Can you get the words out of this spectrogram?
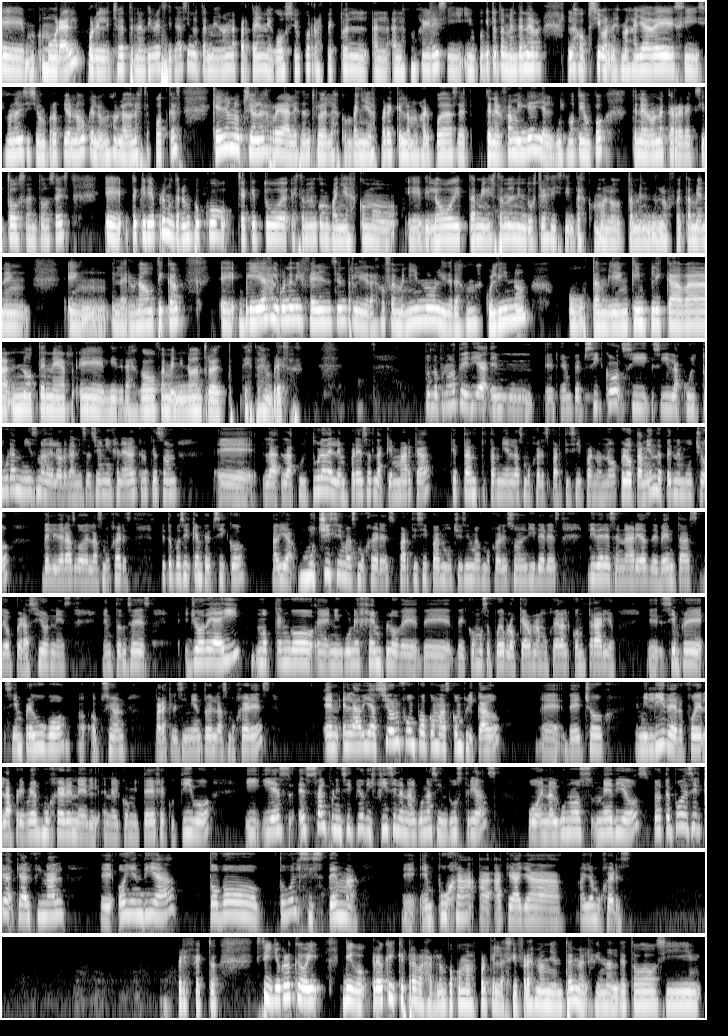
eh, moral por el hecho de tener diversidad, sino también en la parte de negocio con respecto a, las mujeres y, un poquito también tener las opciones, más allá de si, es una decisión propia o no, que lo hemos hablado en este podcast, que hayan opciones reales dentro de las compañías para que la mujer pueda hacer, tener familia y al mismo tiempo tener una carrera exitosa. Entonces, eh, te quería preguntar un poco, ya que tú estando en compañías como eh, Deloitte, también estando en industrias distintas como lo, también lo fue también en, en, la aeronáutica. Eh, ¿Veías alguna diferencia entre liderazgo femenino, liderazgo masculino? ¿O también qué implicaba no tener eh, liderazgo femenino dentro de, estas empresas? Pues lo primero te diría, en, en, PepsiCo, sí, sí, la cultura misma de la organización y en general creo que son, eh, la, la, cultura de la empresa es la que marca qué tanto también las mujeres participan o no, pero también depende mucho del liderazgo de las mujeres. Yo te puedo decir que en PepsiCo había muchísimas mujeres, participan muchísimas mujeres, son líderes, líderes en áreas de ventas, de operaciones. Entonces, yo de ahí no tengo eh, ningún ejemplo de, cómo se puede bloquear a una mujer, al contrario, eh, siempre, siempre hubo opción para crecimiento en las mujeres. En, en la aviación fue un poco más complicado, eh, de hecho, mi líder fue la primera mujer en el, en el comité ejecutivo y, es, es, al principio difícil en algunas industrias o en algunos medios, pero te puedo decir que, que al final, eh, hoy en día, todo, todo el sistema eh, empuja a, a, que haya, haya mujeres. Perfecto. Sí, yo creo que hoy, digo, creo que hay que trabajarlo un poco más porque las cifras no mienten. Al final de todo, sí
